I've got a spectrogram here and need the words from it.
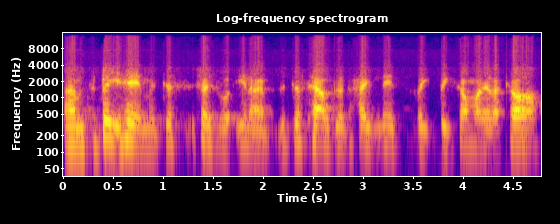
Um, to beat him, it just shows what you know, just how good Hayden is to beat, beat someone in a car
